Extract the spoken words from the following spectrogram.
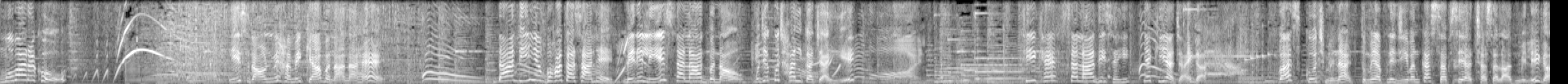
मुबारक हो। इस राउंड में हमें क्या बनाना है? दादी ये बहुत आसान है। मेरे लिए सलाद बनाओ। मुझे कुछ हल्का चाहिए। ठीक है, सलाद ही सही, यह किया जाएगा। बस कुछ मिनट, तुम्हें अपने जीवन का सबसे अच्छा सलाद मिलेगा।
